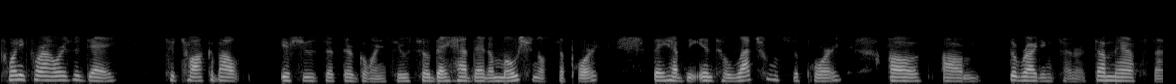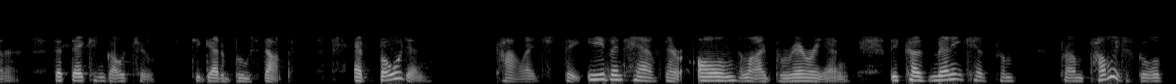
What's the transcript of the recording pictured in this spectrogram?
24 hours a day to talk about issues that they're going through. So they have that emotional support. They have the intellectual support of um, the Writing Center, the Math Center, that they can go to to get a boost up. At Bowdoin College, they even have their own librarian because many kids from from public schools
